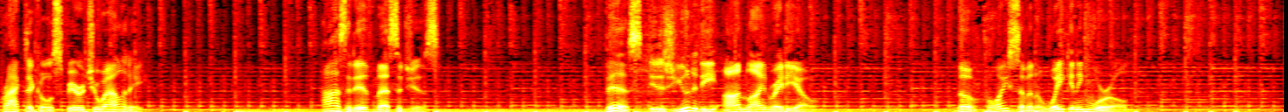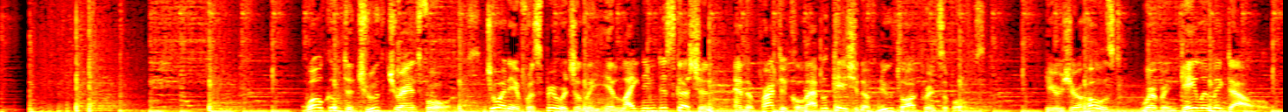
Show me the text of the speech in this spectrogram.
practical spirituality, positive messages. This is Unity Online Radio, the voice of an awakening world. Welcome to Truth Transforms. Join in for spiritually enlightening discussion and the practical application of new thought principles. Here's your host, Reverend Galen McDowell.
